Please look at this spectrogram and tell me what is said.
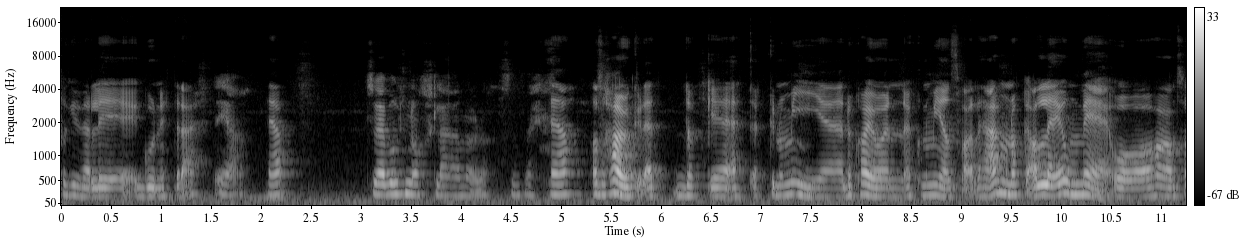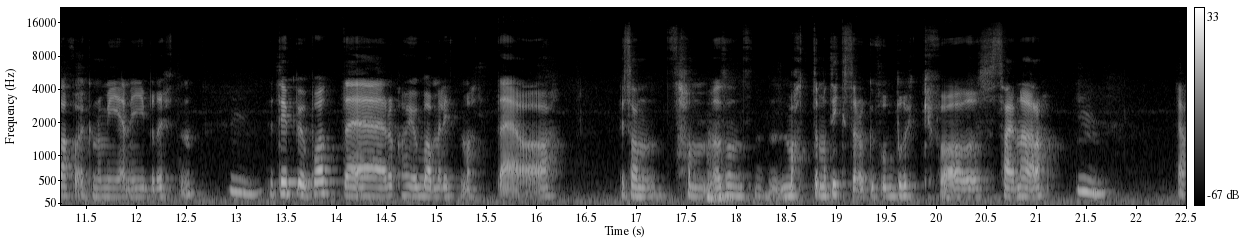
Dere har veldig god nytte der. ja. Ja. Så jeg har brukt norsklærer nå, da. Som sagt. ja. Og så har jo ikke det, dere et økonomi Dere har jo en økonomiansvarlig her, men dere alle er jo med og har ansvar for økonomien i bedriften. Mm. Jeg tipper jo på at eh, dere har jobba med litt matte og litt sånn, sam, sånn matematikk som dere får bruk for seinere, da. Mm. Ja,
